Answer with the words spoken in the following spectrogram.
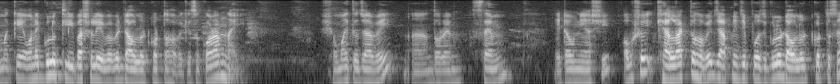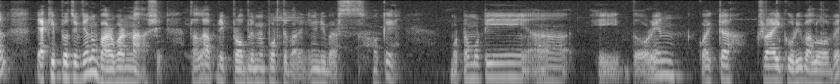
আমাকে অনেকগুলো ক্লিপ আসলে এভাবে ডাউনলোড করতে হবে, কিছু করার নাই। সময় তো যাবেই ধরেন সেম এটাও নিয়ে আসি। অবশ্যই খেয়াল রাখতে হবে যে আপনি যে প্রজেক্টগুলো ডাউনলোড করতেছেন, একই প্রজেক্ট যেন বারবার না আসে। তাহলে আপনি প্রবলেমে পড়তে পারেন ইউনিভার্স ওকে মোটামুটি এই ধরেন কয়েকটা ট্রাই করি ভালোভাবে।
